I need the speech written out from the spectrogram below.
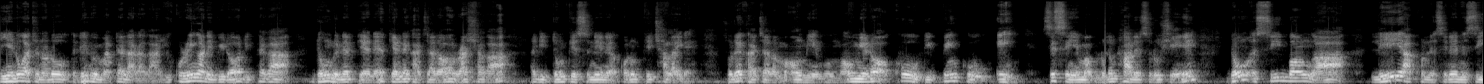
အရင်တော့ကျွန်တော်တို့သတင်းတွေမှာတက်လာတာကယူကရိန်းကနေပြီးတော့ဒီဖက်ကဒုံးတွေနဲ့ပြန်တယ်ပြန်တဲ့ခါကျတော့ရုရှားကအဲ့ဒီဒုံးပစ်စနစ်နဲ့အကုန်လုံးပစ်ချလိုက်တယ်ဆိုတဲ့ခါကျတော့မအောင်မြင်ဘူးမအောင်မြင်တော့အခုဒီပင်းကိုအင်စစ်စင်ရေးမှာဘလို့လောက်ထားလဲဆိုလို့ရှိရင်ဒုံးအစီးပေါင်းက 490နဲ့စီ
